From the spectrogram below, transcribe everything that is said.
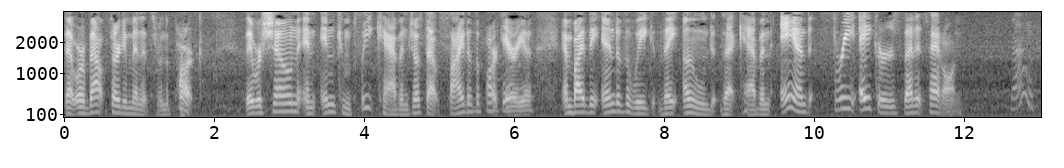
that were about 30 minutes from the park. They were shown an incomplete cabin just outside of the park area, and by the end of the week, they owned that cabin and three acres that it sat on Nice.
